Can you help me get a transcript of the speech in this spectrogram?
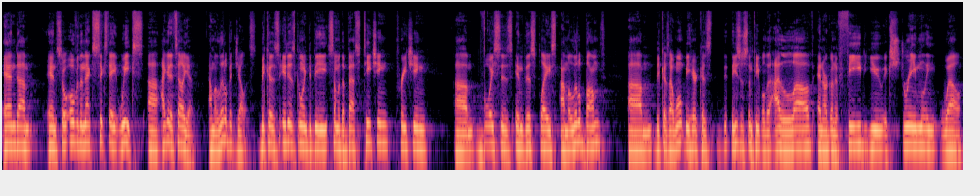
And, um, and so, over the next six to eight weeks, uh, I got to tell you, I'm a little bit jealous because it is going to be some of the best teaching, preaching um, voices in this place. I'm a little bummed um, because I won't be here because th- these are some people that I love and are going to feed you extremely well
